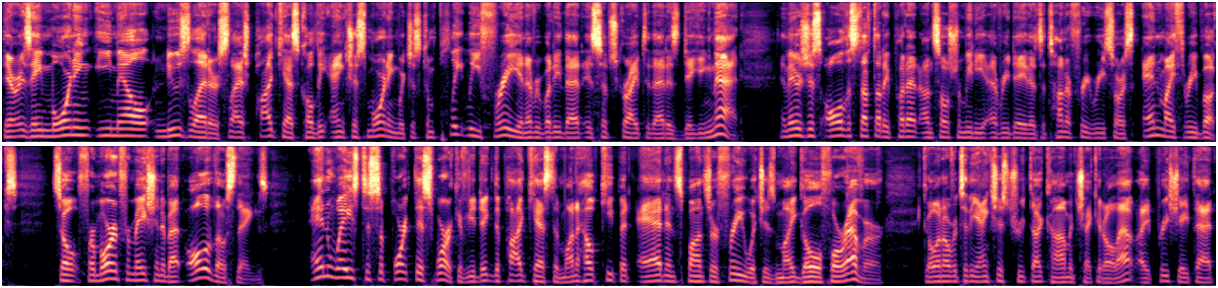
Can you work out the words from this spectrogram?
There is a morning email newsletter slash podcast called The Anxious Morning, which is completely free. And everybody that is subscribed to that is digging that. And there's just all the stuff that I put out on social media every day. There's a ton of free resource and my three books. So for more information about all of those things and ways to support this work, if you dig the podcast and want to help keep it ad and sponsor free, which is my goal forever, go on over to theanxioustruth.com and check it all out. I appreciate that.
